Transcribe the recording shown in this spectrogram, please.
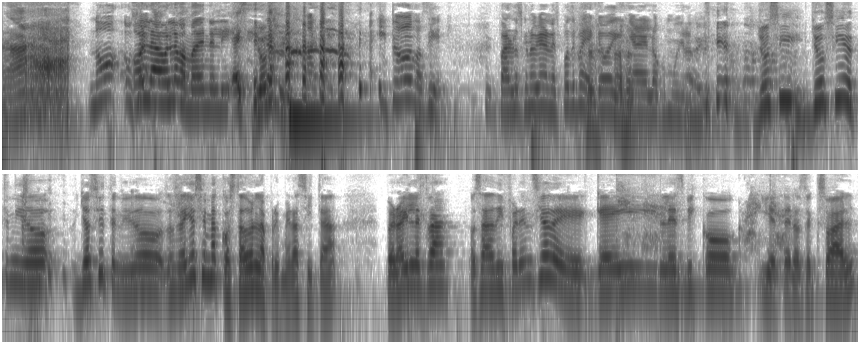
Ah. No, o sea, hola, hola, mamá de Nelly. Yo sí. y todos así. Para los que no vieran Spotify, acabo de guiñar el ojo muy grande. Yo sí, yo sí he tenido, yo sí he tenido, o sea, yo sí me he acostado en la primera cita, pero ahí les va. O sea, a diferencia de gay, lésbico y heterosexual,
